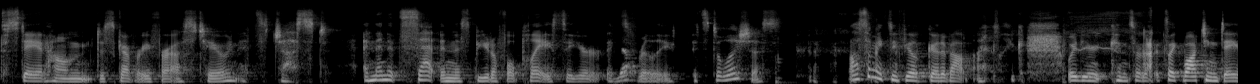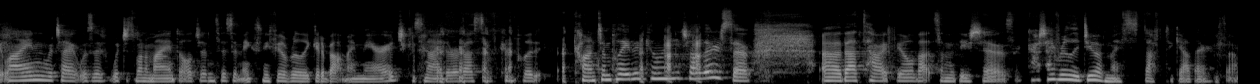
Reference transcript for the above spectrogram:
stay at home discovery for us too. And it's just, and then it's set in this beautiful place. So you're, it's yep. really, it's delicious. Also makes me feel good about my, like when you can sort of it's like watching Dateline, which I was a, which is one of my indulgences. It makes me feel really good about my marriage because neither of us have contemplated killing each other. So uh, that's how I feel about some of these shows. Gosh, I really do have my stuff together. So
